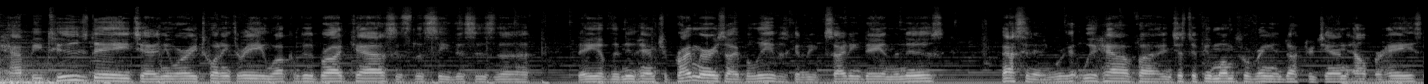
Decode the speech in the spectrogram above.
Happy Tuesday, January 23. Welcome to the broadcast. It's, let's see, this is the day of the New Hampshire primaries, I believe. It's going to be an exciting day in the news. Fascinating. We're, we have, uh, in just a few moments, we'll bring in Dr. Jan Halper Hayes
